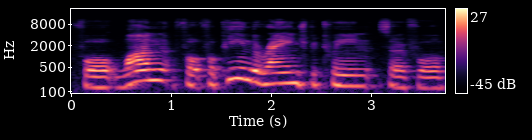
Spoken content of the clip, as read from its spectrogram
for one, for, for P in the range between, so for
